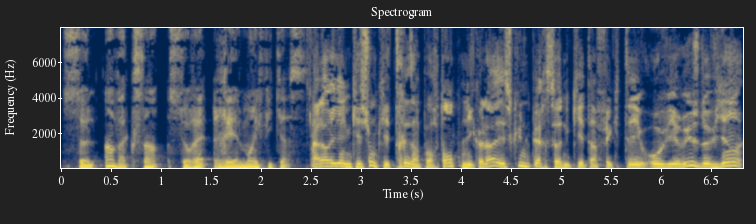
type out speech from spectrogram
seul un vaccin serait réellement efficace. Alors il y a une question qui est très importante, Nicolas. Est-ce qu'une personne qui est infectée au virus devient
